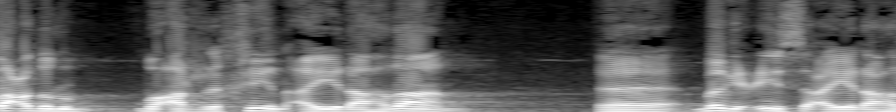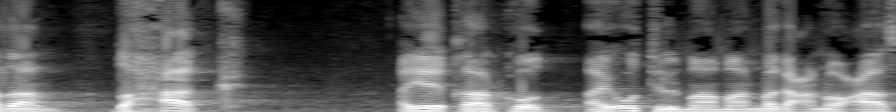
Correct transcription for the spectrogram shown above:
bacdulmu'arikhiin ay yidhaahdaan magaciisa ay yidhaahdaan daxaak ayay qaarkood ay u tilmaamaan magaca noocaas.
